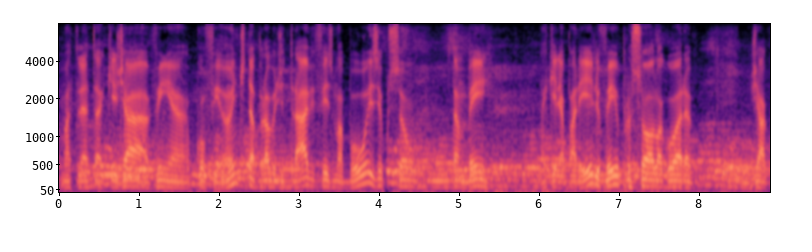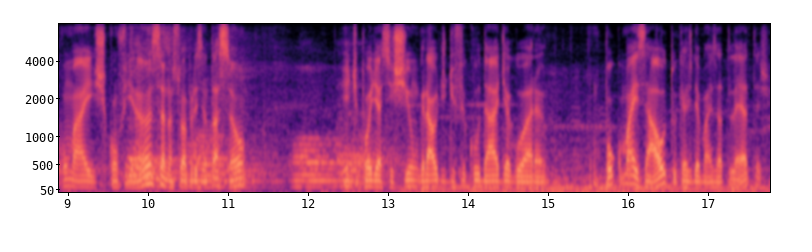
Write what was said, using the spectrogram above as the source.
Uma atleta que já vinha confiante da prova de trave, fez uma boa execução também naquele aparelho, veio para o solo agora já com mais confiança na sua apresentação. A gente pôde assistir um grau de dificuldade agora um pouco mais alto que as demais atletas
